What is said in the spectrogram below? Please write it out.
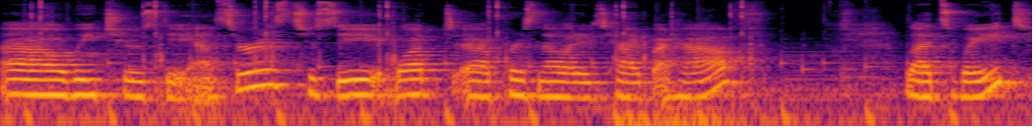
Uh, we choose the answers to see what uh, personality type I have. Let's wait.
